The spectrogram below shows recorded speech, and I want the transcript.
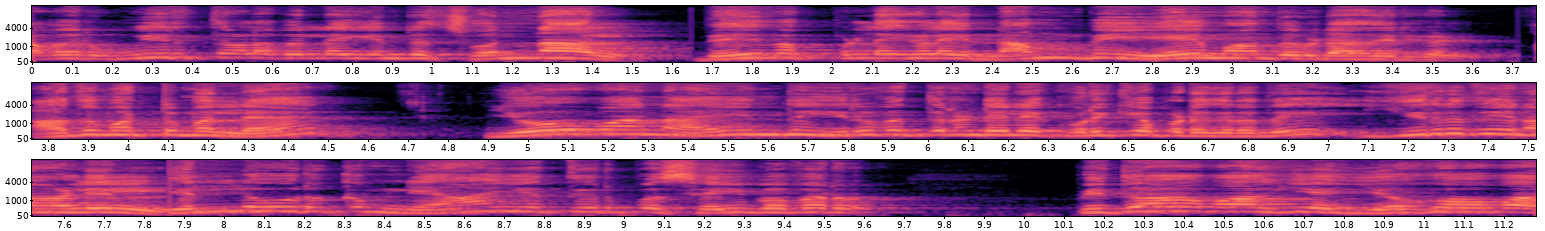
அவர் உயிர் தளவில்லை என்று சொன்னால் தேவ பிள்ளைகளை நம்பி ஏமாந்து விடாதீர்கள். அது மட்டுமல்ல யோவான் ஐந்து இருபத்தி ரெண்டிலே குறிக்கப்படுகிறது இறுதி நாளில் எல்லோருக்கும் நியாய தீர்ப்பு செய்பவர் பிதாவாகிய யகோவா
